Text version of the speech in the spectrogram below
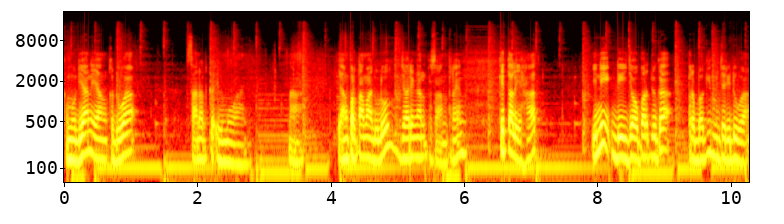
Kemudian yang kedua sanad keilmuan. Nah, yang pertama dulu jaringan pesantren. Kita lihat ini di Jawa Barat juga terbagi menjadi dua.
